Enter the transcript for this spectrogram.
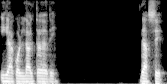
y acordarte de ti. De así.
